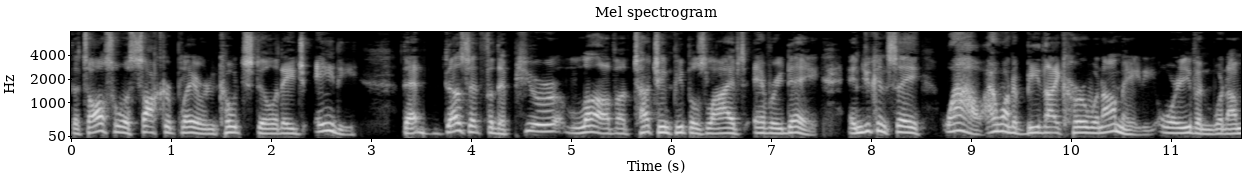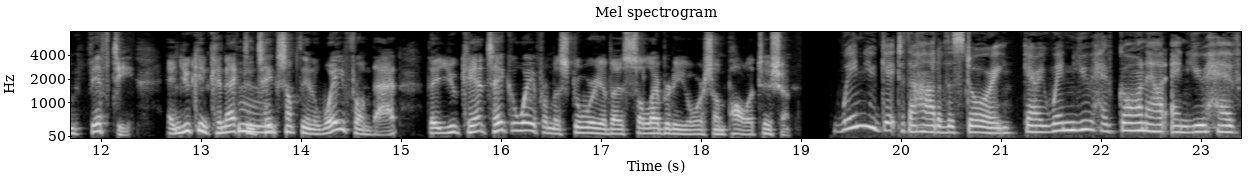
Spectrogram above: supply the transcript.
that's also a soccer player and coach still at age 80 that does it for the pure love of touching people's lives every day. And you can say, wow, I want to be like her when I'm 80 or even when I'm 50. And you can connect mm. and hmm. take something away from that that you can't take away from a story of a celebrity or some politician. When you get to the heart of the story, Gary, when you have gone out and you have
